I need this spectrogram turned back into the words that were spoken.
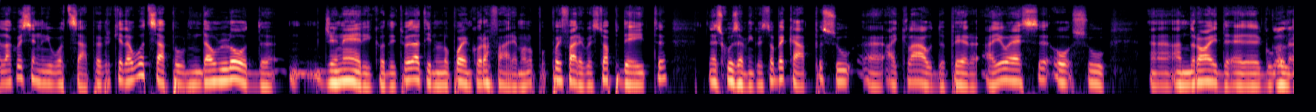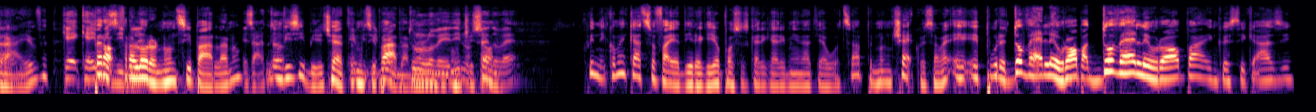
la questione di WhatsApp, perché da WhatsApp un download generico dei tuoi dati non lo puoi ancora fare, ma lo pu- puoi fare questo update, eh, scusami, questo backup su uh, iCloud per iOS o su Uh, Android e Google, Google Drive, Drive. Che, che però fra loro non si parlano. Esatto. Invisibili, certo, non si parlano. Tu non lo vedi, non, non sai dov'è. Quindi come cazzo fai a dire che io posso scaricare i miei dati a WhatsApp? Non c'è questa... E, eppure dov'è l'Europa? Dov'è l'Europa in questi casi?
